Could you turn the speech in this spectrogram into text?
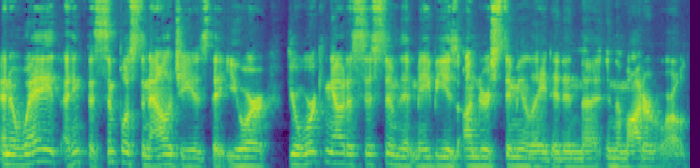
In a way, I think the simplest analogy is that you're you're working out a system that maybe is understimulated in the in the modern world.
